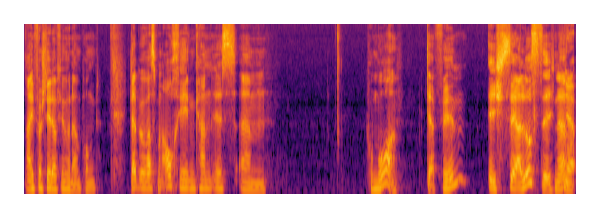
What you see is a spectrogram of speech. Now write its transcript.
Aber ich verstehe auf jeden Fall deinen Punkt. Ich glaube, über was man auch reden kann, ist ähm, Humor. Der Film ist sehr lustig, ne? Ja.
